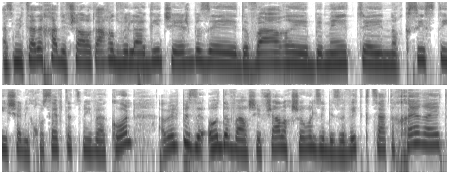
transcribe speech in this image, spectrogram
אז מצד אחד אפשר לקחת ולהגיד שיש בזה דבר אה, באמת אה, נרקסיסטי, שאני חושף את עצמי והכל, אבל יש בזה עוד דבר שאפשר לחשוב על זה בזווית קצת אחרת.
